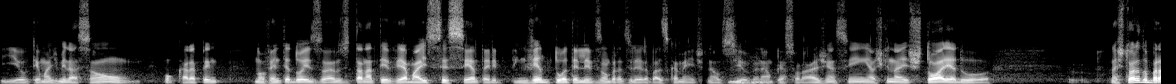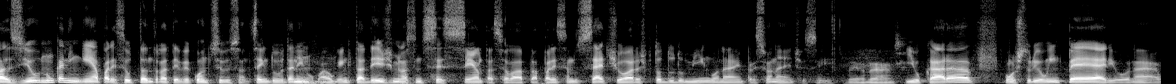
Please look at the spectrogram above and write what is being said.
e eu tenho uma admiração. Bom, o cara tem 92 anos e está na TV há mais de 60. Ele inventou a televisão brasileira, basicamente, né? O Silvio, Uhum. né? Um personagem, assim, acho que na história do... Na história do Brasil, nunca ninguém apareceu tanto na TV quanto o Silvio Santos, sem dúvida nenhuma. Uhum. Alguém que está desde 1960, sei lá, aparecendo sete horas todo domingo, né? Impressionante, assim. Verdade. E o cara construiu um império, né?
